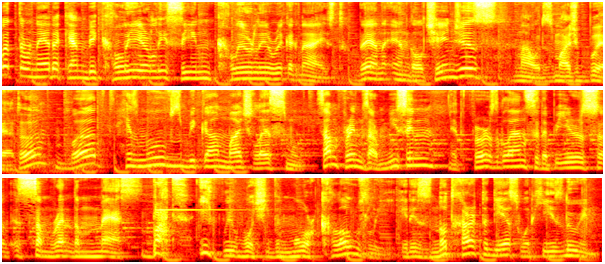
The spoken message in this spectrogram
but Tornado can be clearly seen, clearly recognized. Then angle changes, now it is much better, but his moves become much less smooth. Some frames are missing, at first glance it appears as some random mess. But if we watch even more closely, it is not hard to guess what he is doing.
